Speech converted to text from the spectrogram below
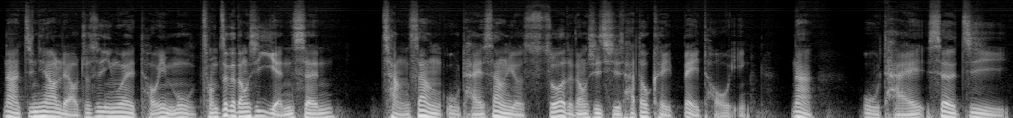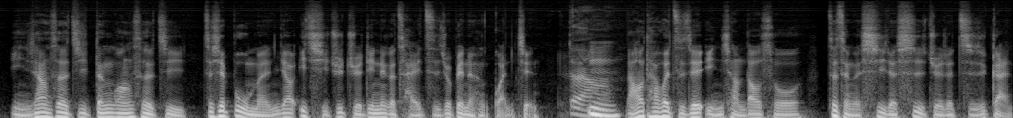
那今天要聊，就是因为投影幕从这个东西延伸，场上舞台上有所有的东西，其实它都可以被投影。那舞台设计、影像设计、灯光设计。这些部门要一起去决定那个材质，就变得很关键。对啊，嗯，然后它会直接影响到说，这整个戏的视觉的质感，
